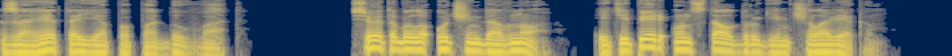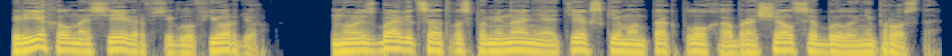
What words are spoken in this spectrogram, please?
«За это я попаду в ад». Все это было очень давно, и теперь он стал другим человеком. Переехал на север, в Сиглуфьордюр, но избавиться от воспоминаний о тех, с кем он так плохо обращался, было непросто.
